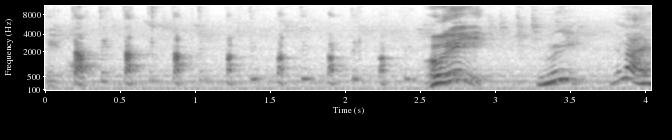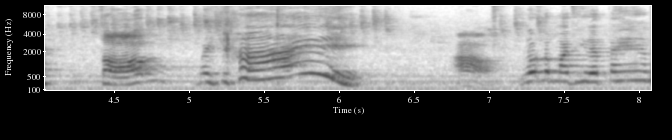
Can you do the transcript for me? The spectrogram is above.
ติ๊กตักติ๊กตักติ๊กตักติ๊กตักติ๊กตักติ๊กตักติ๊กตักติ๊กเฮ้ยเฮ้ยเท่าไหร่สองไม่ใช่ อ้าวลดลงมาทีละแต้ม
